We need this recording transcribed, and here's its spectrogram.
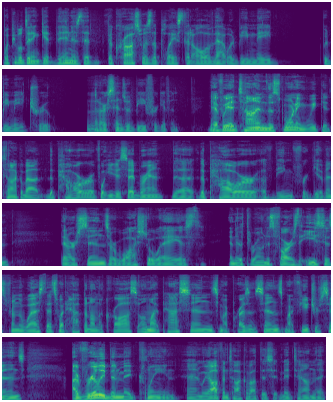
what people didn't get then is that the cross was the place that all of that would be made would be made true, Hmm. that our sins would be forgiven. Yeah, if we had time this morning, we could talk about the power of what you just said, Brant. The the power of being forgiven, that our sins are washed away as and they're thrown as far as the east is from the west. That's what happened on the cross. All my past sins, my present sins, my future sins. I've really been made clean. And we often talk about this at Midtown that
